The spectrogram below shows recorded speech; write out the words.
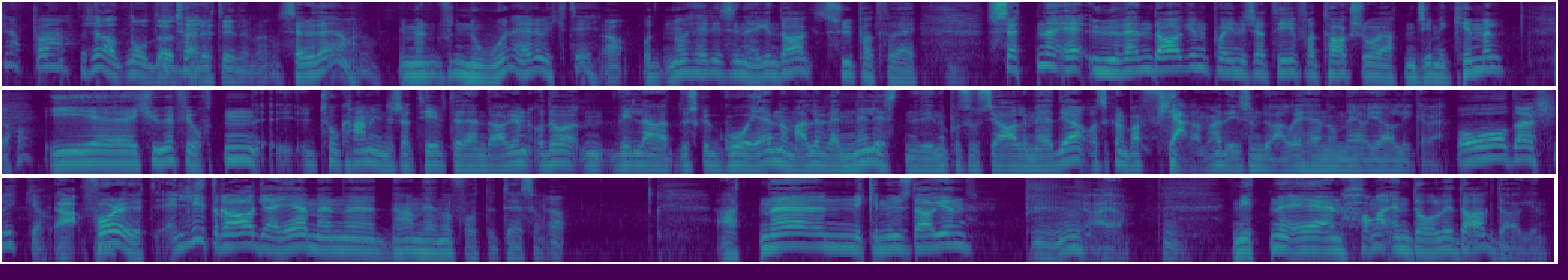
knapper Jeg kjenner at noe døde litt innimellom. Ser du det, ja? Men for noen er det viktig. Ja. Og nå har de sin egen dag. Supert for deg. 17. er uvenndagen på initiativ fra talkshowverten Jimmy Kimmel. Jaha. I eh, 2014 tok han initiativ til den dagen, og da vil han at du skal gå gjennom alle vennelistene dine på sosiale medier, og så kan du bare fjerne de som du aldri har noe med å gjøre likevel. Å, det er slik, ja. Ja, Få det ut. En litt rar greie, men eh, han har nå fått det til sånn. Ja. 18. Nikkemusdagen. Mm. Ja, ja. 19. er en ha en dårlig dag-dagen.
